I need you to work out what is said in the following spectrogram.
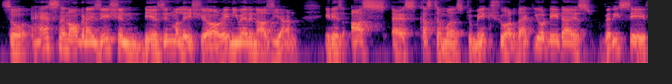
So, as an organization based in Malaysia or anywhere in ASEAN, it is us as customers to make sure that your data is very safe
